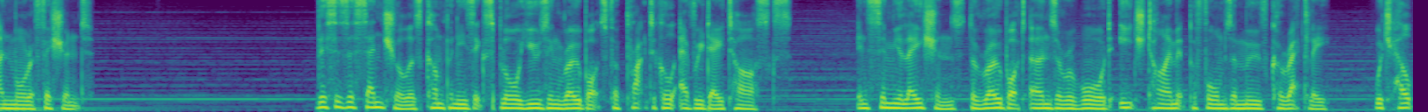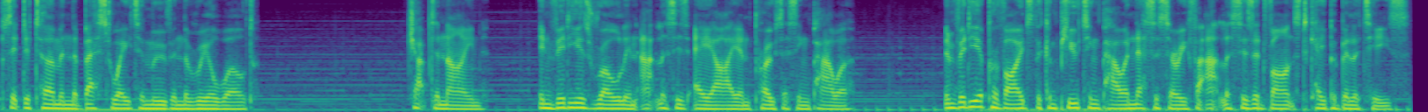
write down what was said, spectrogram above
and more efficient. This is essential as companies explore using robots for practical everyday tasks. In simulations, the robot earns a reward each time it performs a move correctly, which helps it determine the best way to move in the real world. Chapter 9 NVIDIA's role in Atlas's AI and processing power. NVIDIA provides the computing power necessary for Atlas's advanced capabilities.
